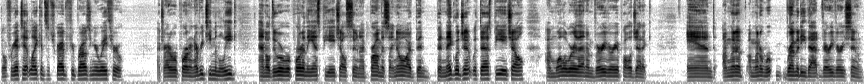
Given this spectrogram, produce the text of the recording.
Don't forget to hit like and subscribe if you're browsing your way through. I try to report on every team in the league, and I'll do a report on the SPHL soon. I promise. I know I've been been negligent with the SPHL. I'm well aware of that, and I'm very very apologetic. And I'm gonna I'm gonna re remedy that very very soon.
